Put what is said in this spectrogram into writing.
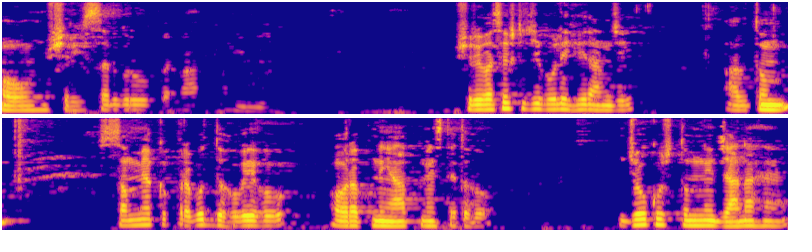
ओम श्री सदगुरु परमात्मा श्री वशिष्ठ जी बोले, हे राम जी, अब तुम सम्यक प्रबुद्ध हुए हो और अपने आप में स्थित हो। जो कुछ तुमने जाना है,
